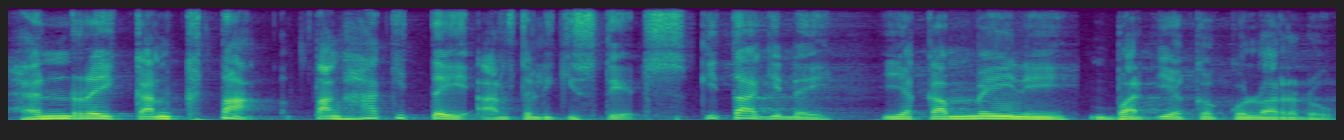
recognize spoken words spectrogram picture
Henry kan ketak tang hakite arteliki states. Kita kidai ya kami ini bat ya ke Colorado.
